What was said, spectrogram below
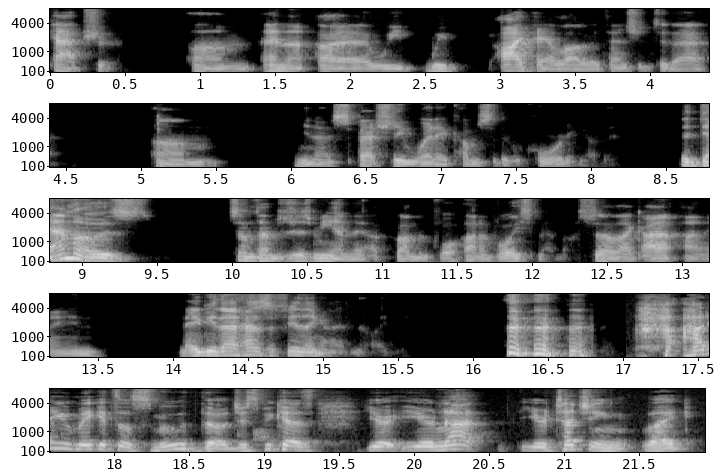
capture, um, and I we we I pay a lot of attention to that, um, you know, especially when it comes to the recording of it. The demos sometimes just me on the on the on a voice memo. So like I I mean maybe that has a feeling. I have no idea. How do you make it so smooth though? Just because you're you're not you're touching like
